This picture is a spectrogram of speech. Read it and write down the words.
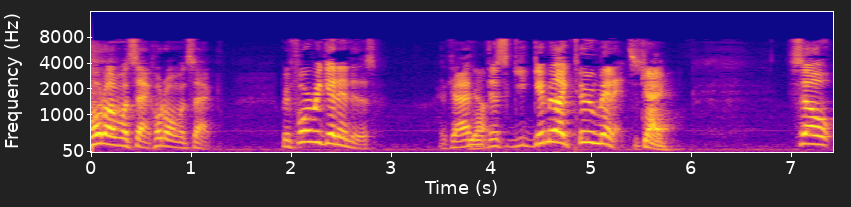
hold on one sec, hold on one sec. Before we get into this, okay, Yeah. just give me like two minutes. Okay. So,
